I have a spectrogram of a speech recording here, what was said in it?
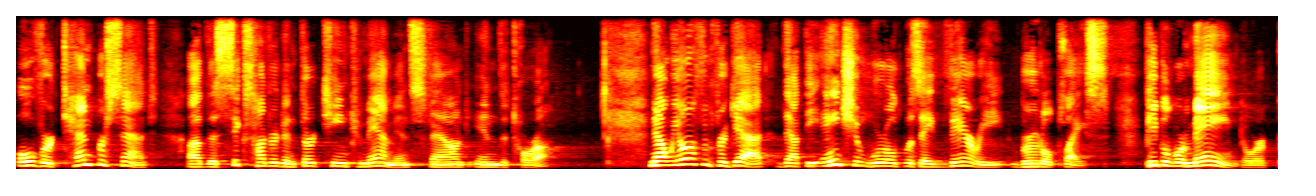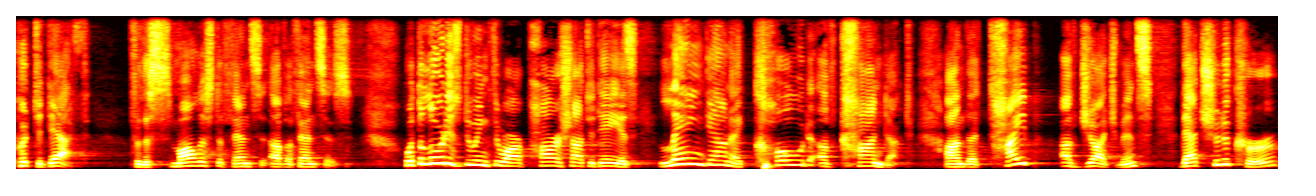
over 10% of the 613 commandments found in the Torah. Now, we often forget that the ancient world was a very brutal place. People were maimed or put to death for the smallest offense of offenses. What the Lord is doing through our parasha today is laying down a code of conduct on the type of judgments that should occur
